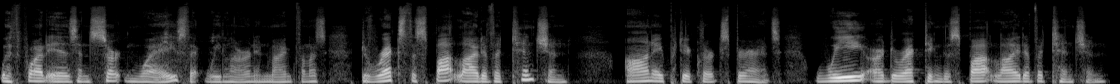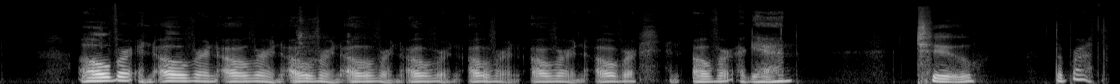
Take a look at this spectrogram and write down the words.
with what is, in certain ways that we learn in mindfulness, directs the spotlight of attention on a particular experience. We are directing the spotlight of attention over and over and over and over and over and over and over and over and over and over again to the breath.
